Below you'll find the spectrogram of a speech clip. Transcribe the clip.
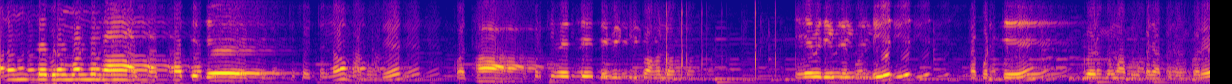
অনন্ত ব্রহ্মাণ্ড না, সাক্ষাৎ চৈতন্য কথা। তারপর কি হয়েছে? দেবীর কৃপা হলো। এভাবে দিগ্জয় পণ্ডিত তারপর তে গৌরঙ্গ করে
